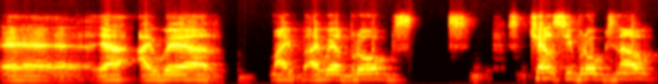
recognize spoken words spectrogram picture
Uh, yeah, I wear my I wear brogues, Chelsea brogues now,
